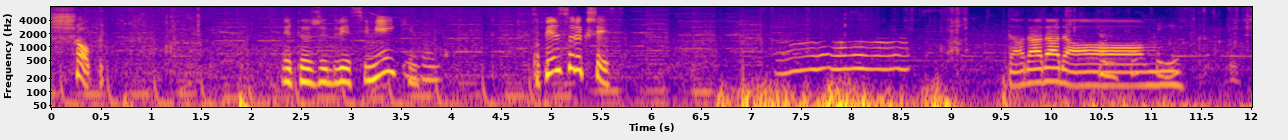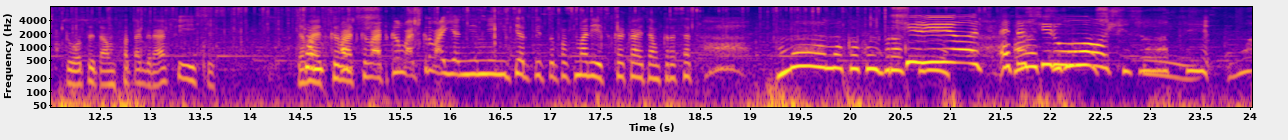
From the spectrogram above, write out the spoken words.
шоп. Это же две семейки. Теперь 46. Да-да-да-да. Что ты там фотографии ищешь? Давай, открывай, открывай, открывай, открывай. Я, не- мне не терпится посмотреть, какая там красота. Мама, какой браслет. Серьез, это А, сережки. золотые. Вау.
